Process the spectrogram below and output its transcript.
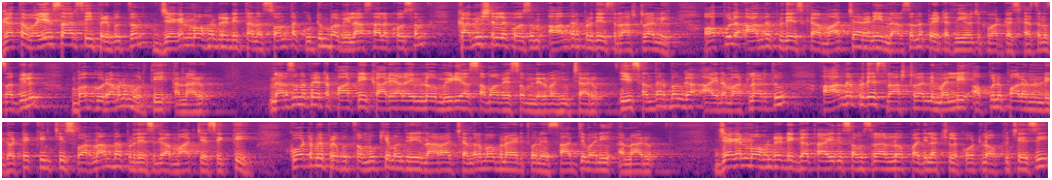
గత వైఎస్ఆర్సీ ప్రభుత్వం జగన్మోహన్ రెడ్డి తన సొంత కుటుంబ విలాసాల కోసం కమిషన్ల కోసం ఆంధ్రప్రదేశ్ రాష్ట్రాన్ని అప్పుల ఆంధ్రప్రదేశ్గా మార్చారని నరసన్నపేట నియోజకవర్గ శాసనసభ్యులు బొగ్గు రమణమూర్తి అన్నారు. నరసన్నపేట పార్టీ కార్యాలయంలో మీడియా సమావేశం నిర్వహించారు. ఈ సందర్భంగా ఆయన మాట్లాడుతూ ఆంధ్రప్రదేశ్ రాష్ట్రాన్ని మళ్ళీ అప్పుల పాల నుండి గట్టెక్కించి స్వర్ణాంధ్రప్రదేశ్గా మార్చే శక్తి కూటమి ప్రభుత్వ ముఖ్యమంత్రి నారా చంద్రబాబు నాయుడుతోనే సాధ్యమని అన్నారు. జగన్మోహన్ రెడ్డి గత ఐదు సంవత్సరాల్లో పది లక్షల కోట్లు అప్పు చేసి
